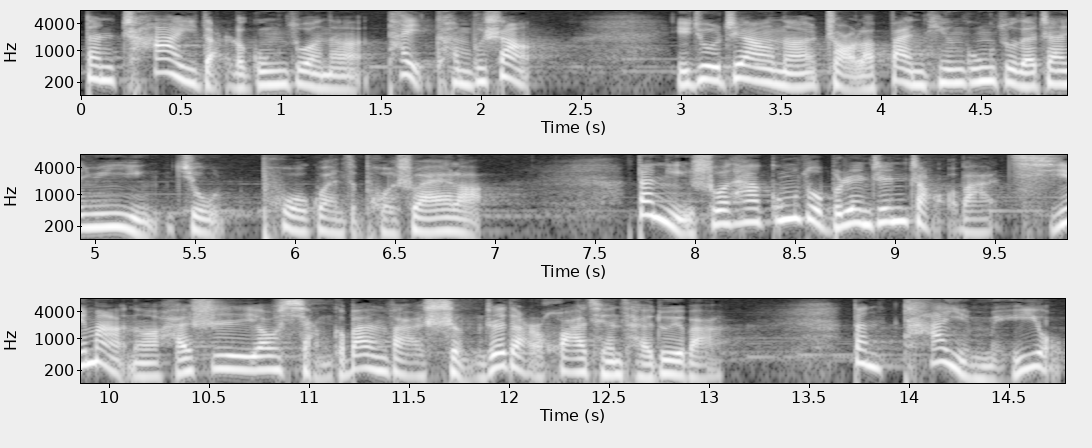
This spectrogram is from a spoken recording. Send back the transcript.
但差一点的工作呢，她也看不上。也就这样呢，找了半天工作的詹云颖就破罐子破摔了。但你说他工作不认真找吧，起码呢还是要想个办法省着点花钱才对吧？但他也没有。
